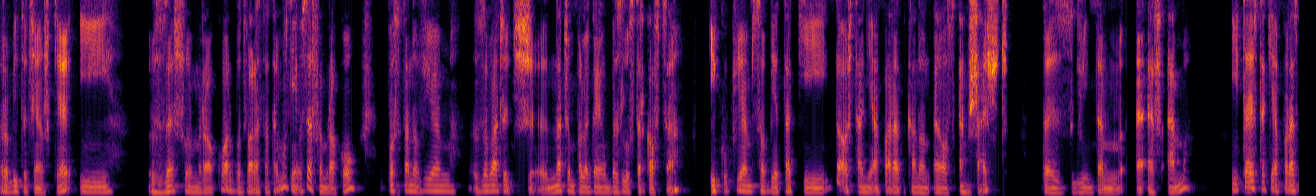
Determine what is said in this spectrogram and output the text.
robi to ciężkie i w zeszłym roku, albo dwa lata temu, nie, w zeszłym roku postanowiłem zobaczyć, na czym polegają bezlusterkowce i kupiłem sobie taki dość tani aparat Canon EOS M6, to jest z gwintem EFM, i to jest taki aparat,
